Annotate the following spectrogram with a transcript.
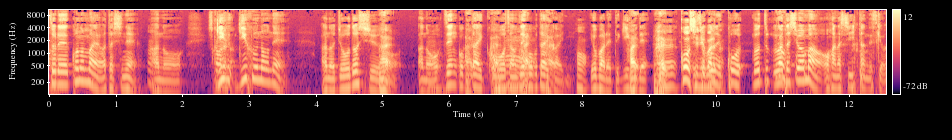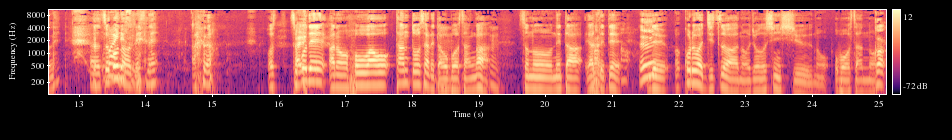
それ、この前私ね、あの、岐阜、岐阜のね、あの、浄土宗の、はいあの、全国大会、はい。お坊さんの全国大会にはい。呼ばれて、岐阜で。講師に呼ばれた。そこでこうわた私はまあお話行ったんですけどね。あのそこのですね、あの、おそこで、あの、法話を担当されたお坊さんが、そのネタやってて、えで、これは実はあの、浄土真宗のお坊さんのが、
